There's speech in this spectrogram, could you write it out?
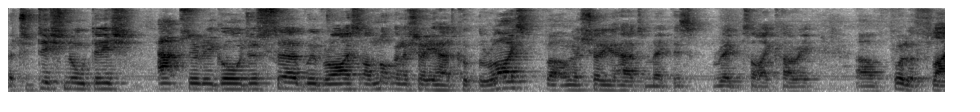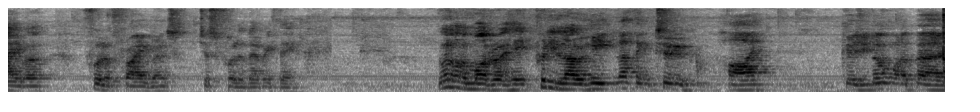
A traditional dish, absolutely gorgeous, served with rice. I'm not going to show you how to cook the rice, but I'm going to show you how to make this red Thai curry. Uh, full of flavour, full of fragrance, just full of everything. You want on a moderate heat, pretty low heat, nothing too high, because you don't want to burn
